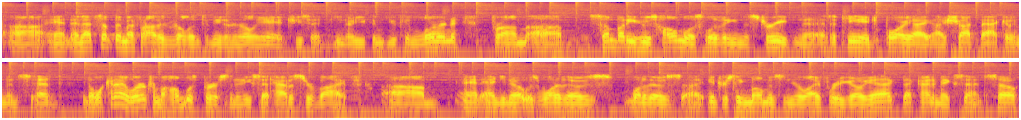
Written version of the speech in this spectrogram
uh, and and that's something my father drilled into me at an early age. He said, you know, you can you can learn from uh, somebody who's homeless living in the street. And as a teenage boy, I, I shot back at him and said, you know, what can I learn from a homeless person? And he said, how to survive. Um, and and you know, it was one of those one of those uh, interesting moments in your life where you go, yeah, that, that kind of makes sense. So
